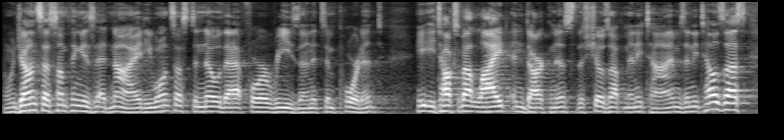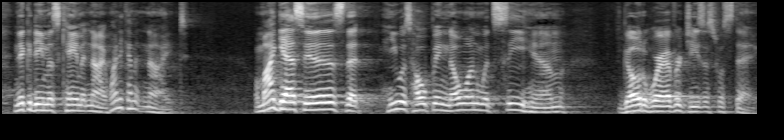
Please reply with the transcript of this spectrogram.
And when John says something is at night, he wants us to know that for a reason. It's important. He, he, talks about light and darkness. This shows up many times. And he tells us Nicodemus came at night. Why did he come at night? Well, my guess is that he was hoping no one would see him go to wherever Jesus was staying.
